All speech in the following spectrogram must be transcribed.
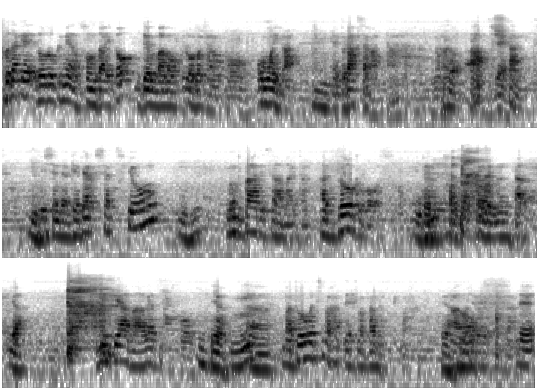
それだけ労働組合の存在と現場の労働者の思いが、えっと、落差があった。Zwischen der Gewerkschaftsführung und Basisarbeiter also so groß. In den Transporten. Ja. Bisher war es. Ja. Mhm. Ja. Aber Deutsche hat etwas anderes gemacht. あので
